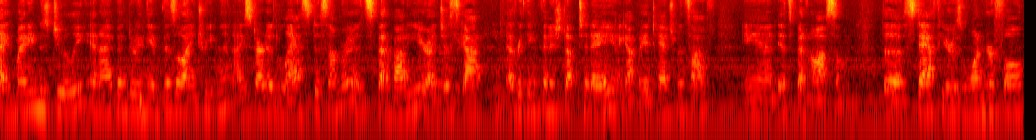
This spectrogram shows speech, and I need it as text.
Hi, my name is Julie, and I've been doing the Invisalign treatment. I started last December, and it's been about a year. I just got everything finished up today. I got my attachments off, and it's been awesome. The staff here is wonderful.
